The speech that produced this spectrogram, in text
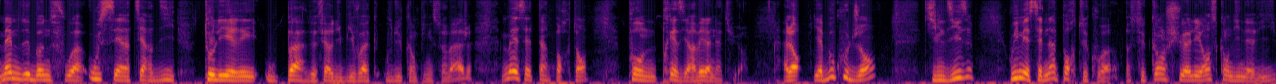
même de bonne foi, où c'est interdit, toléré ou pas de faire du bivouac ou du camping sauvage, mais c'est important pour préserver la nature. Alors il y a beaucoup de gens qui me disent oui mais c'est n'importe quoi, parce que quand je suis allé en Scandinavie,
